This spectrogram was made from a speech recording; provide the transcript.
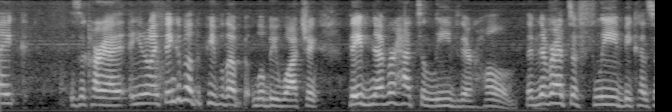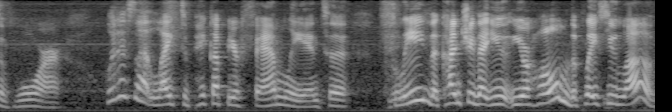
like, Zakaria? You know, I think about the people that will be watching. They've never had to leave their home. They've never had to flee because of war. What is that like to pick up your family and to flee the country that you, your home, the place you love?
